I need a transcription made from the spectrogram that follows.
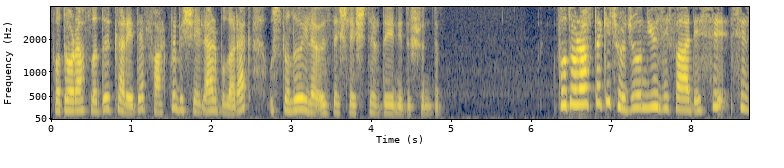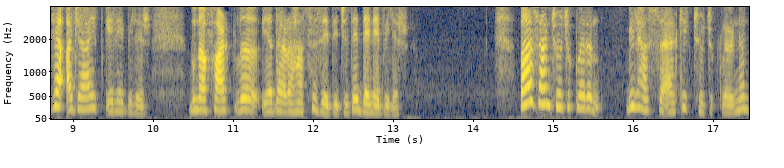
fotoğrafladığı karede farklı bir şeyler bularak ustalığıyla özdeşleştirdiğini düşündüm. Fotoğraftaki çocuğun yüz ifadesi size acayip gelebilir. Buna farklı ya da rahatsız edici de denebilir. Bazen çocukların, bilhassa erkek çocuklarının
